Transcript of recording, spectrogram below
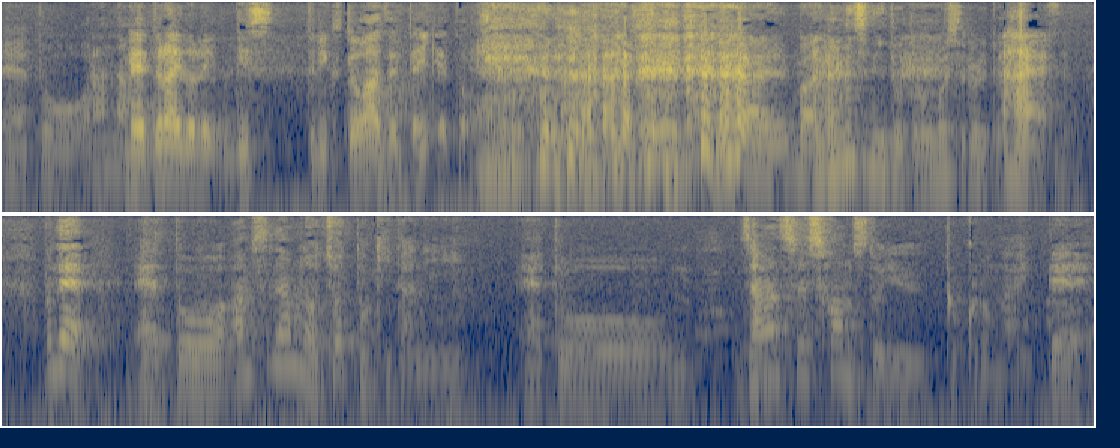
えっ、とオランダも。 Red Light District は絶対行けと。はい。まあ、日本人にとって面白いと思います、はい。で、えっとアムステルダムのちょっと北に、えっとザンセスハンスというところがいて、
